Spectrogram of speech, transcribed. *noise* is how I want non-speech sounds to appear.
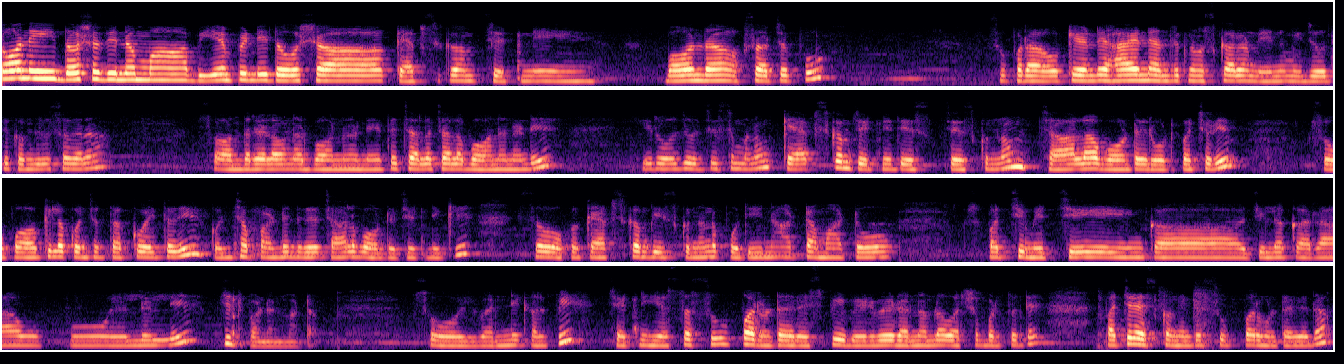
Sony dosa తినమ్మా బియ్యం పిండి దోశ క్యాప్సికమ్ చట్నీ. బాగుందా? ఒకసారి చెప్పు. సూపరా. ఓకే అండి. హాయ్ అండి. అందరికి నమస్కారం. నేను మీ జ్యోతి కందులుసా సో అందరు ఎలా ఉన్నారు? బాగున్నారు? నేనైతే చాలా చాలా బాగున్నానండి. ఈరోజు వచ్చేసి మనం క్యాప్సికమ్ చట్నీ చేసు చేసుకున్నాం చాలా బాగుంటుంది రోటి పచ్చడి. సో పావు కిలో కొంచెం తక్కువ అవుతుంది కొంచెం పండింది కదా చాలా బాగుంటుంది చట్నీకి. సో ఒక క్యాప్సికమ్ తీసుకున్నాను. పుదీనా టమాటో పచ్చిమిర్చి ఇంకా జీలకర్ర ఉప్పు వెల్లుల్లి చింతపండు అనమాట సో ఇవన్నీ కలిపి చట్నీ చేస్తే. సూపర్ ఉంటుంది రెసిపీ. వేడి వేడి అన్నంలో వర్షం పడుతుంటే పచ్చడి వేసుకొని తింటే సూపర్గా ఉంటుంది కదా.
